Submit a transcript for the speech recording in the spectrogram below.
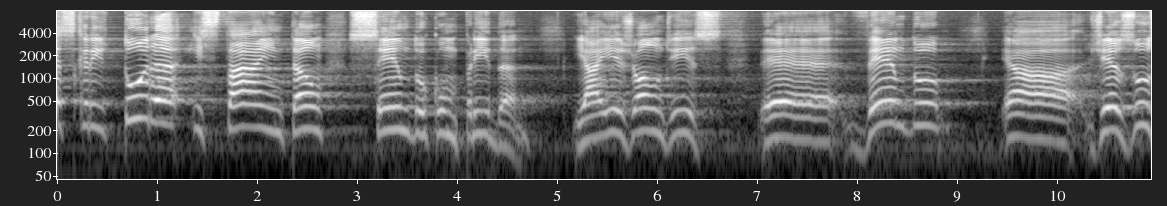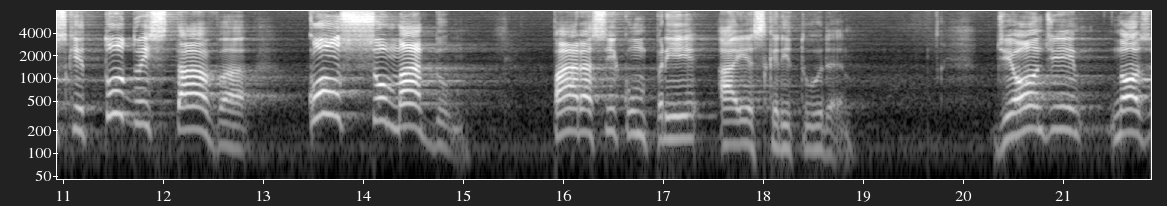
Escritura está então sendo cumprida. E aí João diz: é, vendo é, Jesus que tudo estava consumado para se cumprir a Escritura. De onde nós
